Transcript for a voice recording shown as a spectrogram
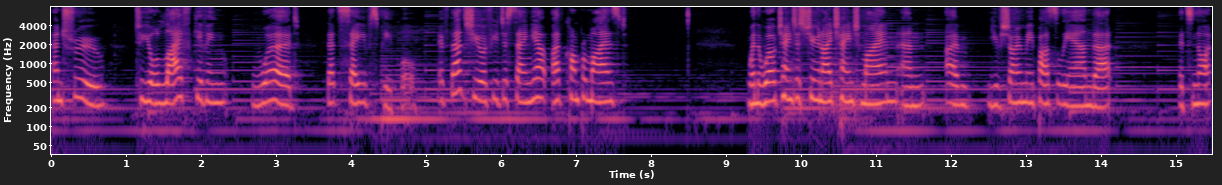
and true to your life giving word that saves people. If that's you, if you're just saying, Yep, yeah, I've compromised. When the world changes tune, I change mine, and I'm, you've shown me, Pastor Leanne, that it's not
